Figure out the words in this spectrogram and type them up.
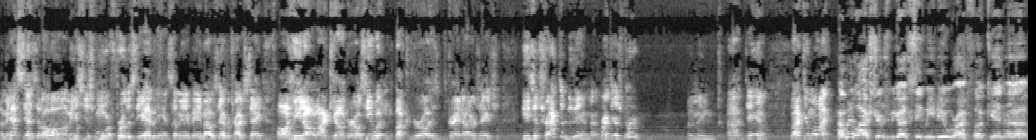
I mean, that says it all. I mean, it's just more furthers the evidence. I mean, if anybody was ever trying to say, "Oh, he don't like young girls," he wouldn't fuck a girl his granddaughter's age. He's attracted to them. Right there's proof. I mean, god damn, black and white. How many live streams have you guys seen me do where I fucking uh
